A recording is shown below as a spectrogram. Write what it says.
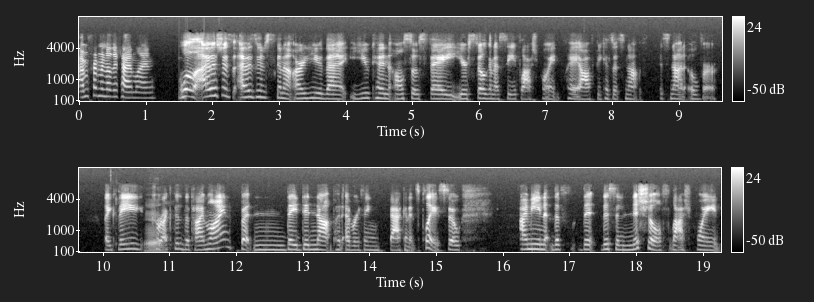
I'm from another timeline." Well, I was just I was just gonna argue that you can also say you're still gonna see Flashpoint pay off because it's not it's not over. Like they yeah. corrected the timeline, but they did not put everything back in its place. So, I mean, the, the this initial Flashpoint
